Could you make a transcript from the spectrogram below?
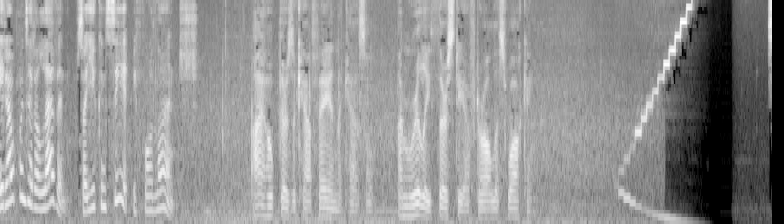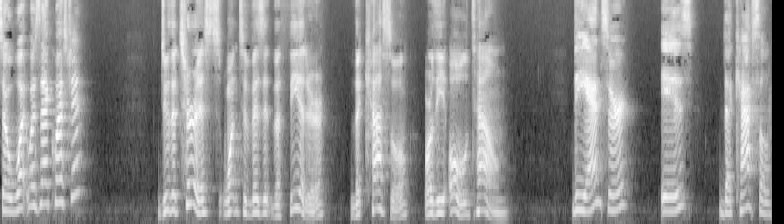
It opens at 11, so you can see it before lunch. I hope there's a cafe in the castle. I'm really thirsty after all this walking. So, what was that question? Do the tourists want to visit the theater, the castle, or the old town? The answer is the castle.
